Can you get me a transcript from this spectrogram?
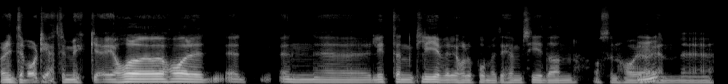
har det inte varit jättemycket. Jag har, har en, en, en eh, liten kliver jag håller på med till hemsidan. Och sen har jag Mm. en, eh,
